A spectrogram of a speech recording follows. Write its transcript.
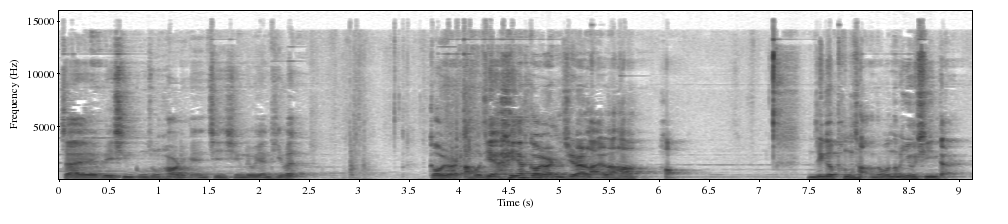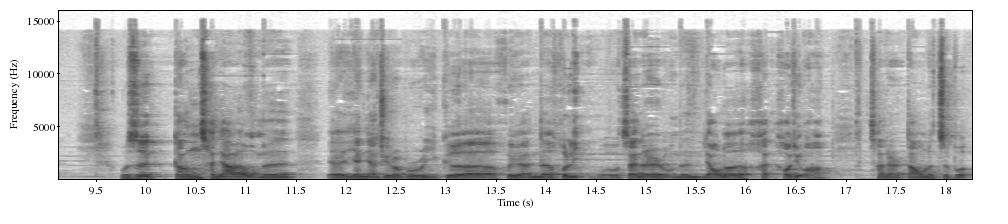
在微信公众号里面进行留言提问。高原大火箭，哎呀，高原你居然来了哈！好，你这个捧场能不能用心一点？我是刚参加完我们呃演讲俱乐部一个会员的婚礼，我在那儿我们聊了很好久啊，差点耽误了直播。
